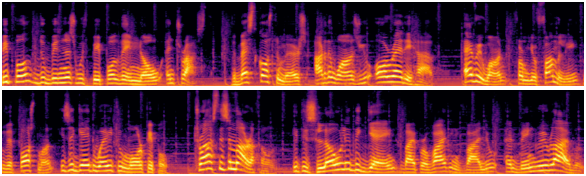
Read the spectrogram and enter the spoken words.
People do business with people they know and trust. The best customers are the ones you already have. Everyone, from your family to the postman, is a gateway to more people. Trust is a marathon. It is slowly be gained by providing value and being reliable,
